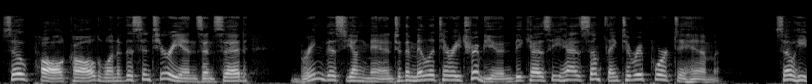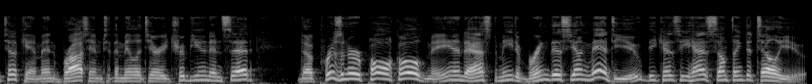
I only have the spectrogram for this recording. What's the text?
So Paul called one of the centurions and said, Bring this young man to the military tribune, because he has something to report to him. So he took him and brought him to the military tribune and said, The prisoner Paul called me and asked me to bring this young man to you, because he has something to tell you.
